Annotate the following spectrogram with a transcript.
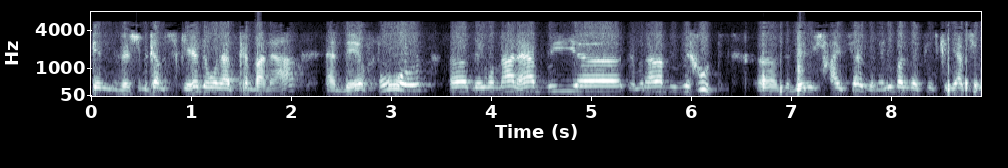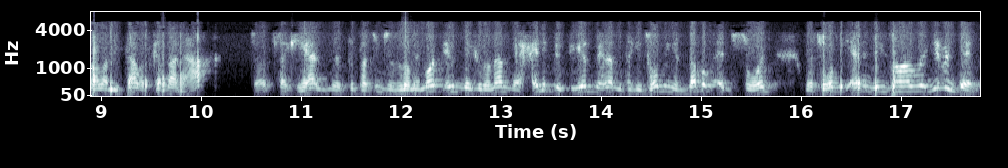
In, they should become scared, they will not have Kavanah, and therefore uh, they will not have the uh, they will not have the zechut. Uh, the Ben Ish Chai says that anybody that says Kiryat Shema Lamita with Kavanah, so it's like he has the, the Pasuk says, Romemot El Begronam V'Helip B'Tiyot V'Elam. It's like he's holding a double-edged sword which all the enemies are given to him.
